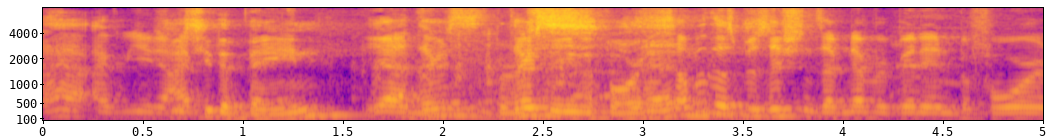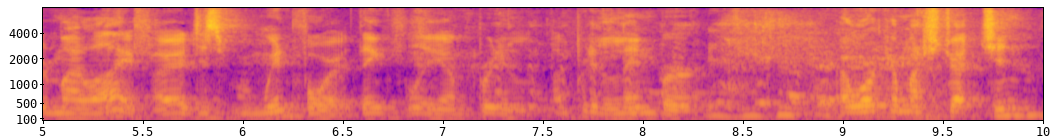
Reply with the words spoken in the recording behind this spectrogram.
I, I, you know, Did you I see the vein? yeah, there's bursting there's in the forehead. some of those positions I've never been in before in my life. I just went for it. Thankfully, I'm pretty I'm pretty limber. I work on my stretching.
